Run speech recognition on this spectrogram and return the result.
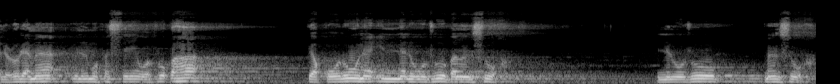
العلماء من المفسرين والفقهاء يقولون إن الوجوب منسوخ. إن الوجوب منسوخ.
